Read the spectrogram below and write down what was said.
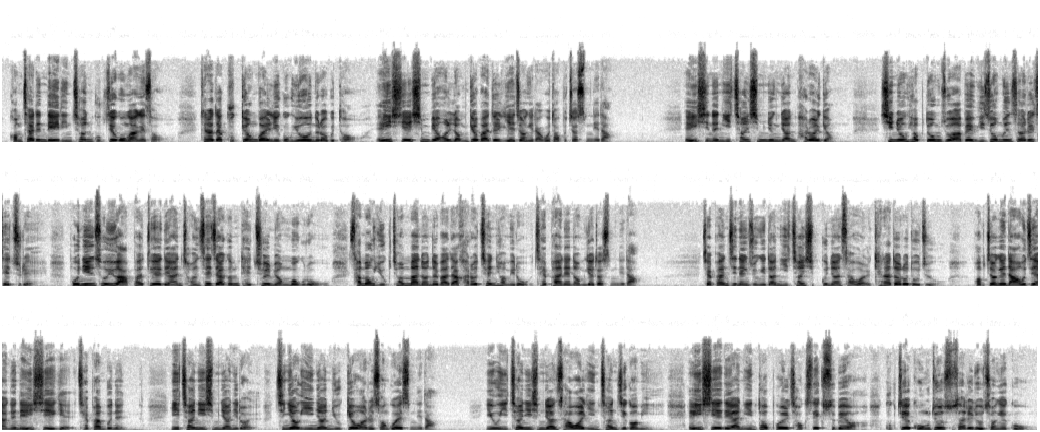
검찰은 내일 인천국제공항에서 캐나다 국경관리국 요원으로부터 A씨의 신병을 넘겨받을 예정이라고 덧붙였습니다. A씨는 2016년 8월경 신용협동조합에 위조 문서를 제출해 본인 소유 아파트에 대한 전세자금 대출 명목으로 3억 6천만 원을 받아 가로챈 혐의로 재판에 넘겨졌습니다. 재판 진행 중이던 2019년 4월 캐나다로 도주, 법정에 나오지 않은 A씨에게 재판부는 2020년 1월 징역 2년 6개월을 선고했습니다. 이후 2020년 4월 인천지검이 A씨에 대한 인터폴 적색 수배와 국제 공조 수사를 요청했고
